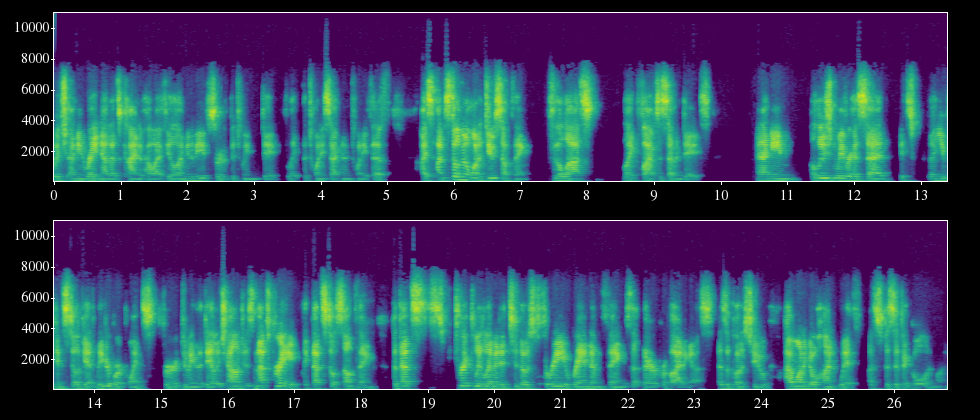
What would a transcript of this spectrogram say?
which I mean, right now that's kind of how I feel I'm going to be, sort of between day like the 22nd and 25th. I, am still going to want to do something for the last like five to seven days. And I mean, Illusion Weaver has said it's you can still get leaderboard points for doing the daily challenges, and that's great. Like that's still something, but that's strictly limited to those three random things that they're providing us, as opposed to I want to go hunt with a specific goal in mind.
